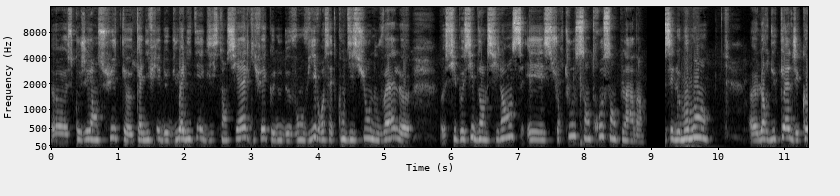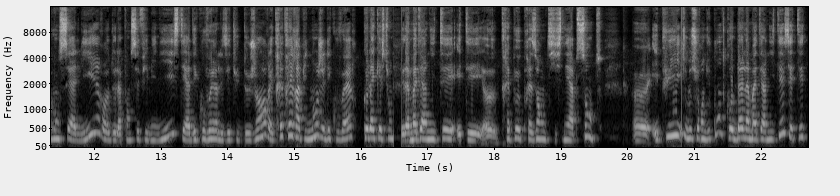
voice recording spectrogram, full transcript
ce que j'ai ensuite qualifié de dualité existentielle, qui fait que nous devons vivre cette condition nouvelle, si possible dans le silence, et surtout sans trop s'en plaindre. C'est le moment lors duquel j'ai commencé à lire de la pensée féministe et à découvrir les études de genre. Et très très rapidement, j'ai découvert que la question de la maternité était euh, très peu présente, si ce n'est absente. Euh, et puis, je me suis rendu compte qu'au-delà de la maternité, c'était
